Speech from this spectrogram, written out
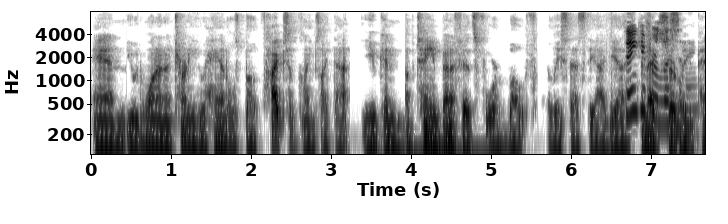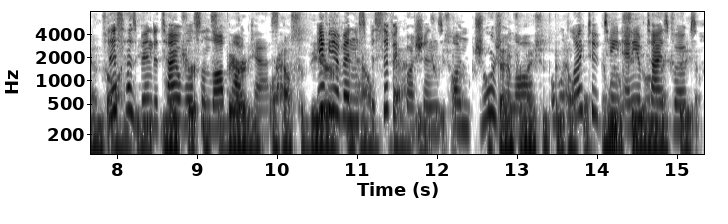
and you would want an attorney who handles both types of claims like that, you can obtain benefits for both. At least that's the idea. Thank you and for that certainly listening. This has the been the Ty Wilson Law Podcast. Or how severe If you have any specific questions on Georgia law or would like to helpful, and we obtain any of Ty's books video.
